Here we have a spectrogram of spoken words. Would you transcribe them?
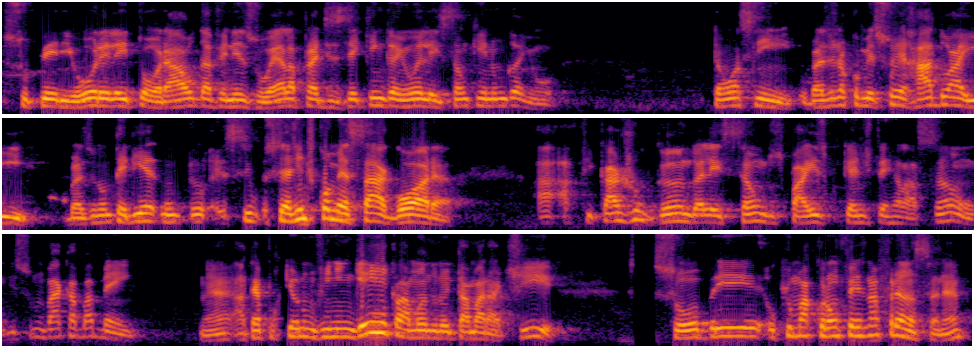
Superior Eleitoral da Venezuela para dizer quem ganhou a eleição, quem não ganhou. Então, assim, o Brasil já começou errado aí. O Brasil não teria. Se, a gente começar agora a, a, ficar julgando a eleição dos países com que a gente tem relação, isso não vai acabar bem. Né? Até porque eu não vi ninguém reclamando no Itamaraty sobre o que o Macron fez na França, né?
